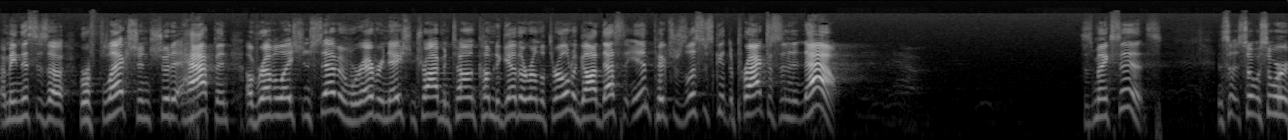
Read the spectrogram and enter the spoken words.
I mean, this is a reflection, should it happen, of Revelation 7, where every nation, tribe, and tongue come together around the throne of God. That's the end picture. So let's just get to practicing it now. Does this make sense? And so, so, so we're,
